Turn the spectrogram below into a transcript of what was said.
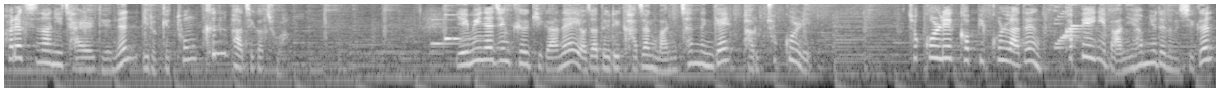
혈액순환이 잘 되는 이렇게 통 큰 바지가 좋아. 예민해진 그 기간에 여자들이 가장 많이 찾는 게 바로 초콜릿. 초콜릿, 커피, 콜라 등 카페인이 많이 함유된 음식은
